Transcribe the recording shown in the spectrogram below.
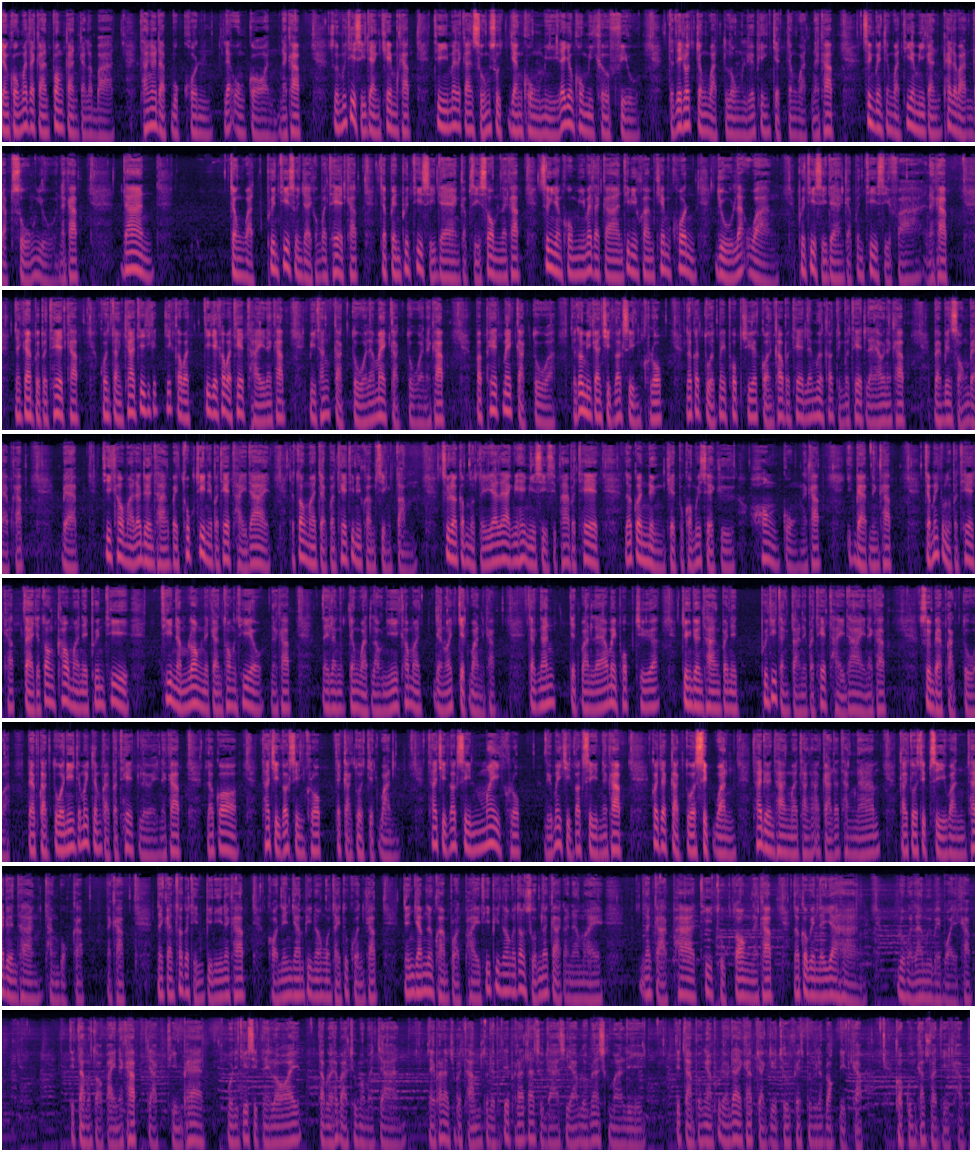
ยังคงมาตรการป้องกันการระบาด ทั้งระดับบุคคลและองค์กรนะครับ ส่วนพื้นที่สีแดงเข้มครับ ที่มาตรการสูงสุดยังคงมีและยังคงมีเคอร์ฟิวแต่ได้ลดจังหวัดลงเหลือเพียง 7 จังหวัดนะครับ ซึ่งเป็นจังหวัดที่ยังมีการแพร่ระบาดระดับสูงอยู่นะครับ ด้านจังหวัดพื้นที่ส่วนใหญ่ของประเทศครับจะเป็นพื้นที่สีแดงกับสีส้มนะครับซึ่งยังคงมีมาตรการที่มีความเข้มข้นอยู่ระหว่างพื้นที่สีแดงกับพื้นที่สีฟ้านะครับในการเปิดประเทศครับคนต่างชาติที่ที่ที่จะเข้าประเทศไทยนะครับมีทั้งกักตัวและไม่กักตัวนะครับประเภทไม่กักตัว จะต้องมีการฉีดวัคซีนครบ แล้วก็ตรวจไม่พบเชื้อก่อนเข้าประเทศและเมื่อเข้าถึงประเทศแล้วนะครับแบ่งเป็น 2 แบบครับ แบบที่เข้ามาแล้วเดินทางไปทุกที่ในประเทศไทยได้ จะต้องมาจากประเทศที่มีความเสี่ยงต่ำซึ่งเรากำหนดในระยะแรกนี้ให้มี 45 ประเทศ แล้วก็ 1 เขตปกครองพิเศษคือฮ่องกงนะครับ อีกแบบหนึ่งครับ จะไม่กำหนดประเทศครับ แต่จะต้องเข้ามาในพื้นที่ที่นำร่องในการท่องเที่ยวนะครับ ในจังหวัดเหล่านี้เข้ามาอย่างน้อย 7 วันครับ จากนั้น 7 วันแล้วไม่พบเชื้อ จึงเดินทางไปในพื้นที่ต่างๆ ในประเทศไทยได้นะครับ ส่วนแบบกักตัว แบบกักตัวนี้จะไม่จำกัดประเทศเลยนะครับ แล้วก็ถ้าฉีดวัคซีนครบจะกักตัว 7 วัน ถ้าฉีดวัคซีนไม่ครบหรือไม่ฉีดวัคซีนนะครับ ก็จะกักตัว 10 วัน ถ้าเดินทางมาทางอากาศและทางน้ำกักตัว 14 วัน ถ้าเดินทางทางบกครับนะครับ ในการทอดกระถินปีนี้นะครับ ขอเน้นย้ำพี่น้องคนไทยทุกคนครับ เน้นย้ำเรื่องความปลอดภัยที่พี่น้องก็ต้องสวมหน้ากากอนามัยหน้ากากผ้าที่ถูกต้องนะครับ แล้วก็เว้นระยะห่าง ร่วมกันล้างมือบ่อยๆครับ ติดตามมาต่อไปนะครับ จากทีมแพทย์มูลนิธิสิทธิ์ในร้อยตำรอยพระบาททุมอาจารย์ในพระราชุปถัมภ์สมเด็จพระเทพรัตนราชสุดาสยามรมราชกุมารี ติดตามผลงานพวกเราได้ครับ จาก YouTube Facebook และบล็อกดิครับ ขอบคุณครับ สวัสดีครับ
